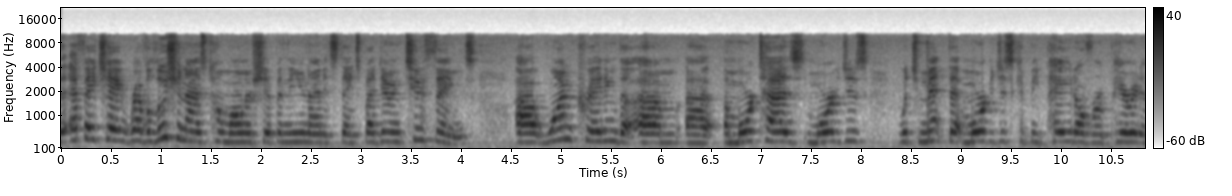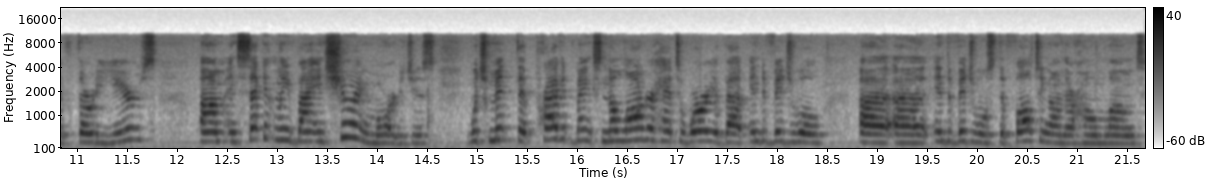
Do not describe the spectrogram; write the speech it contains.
The FHA revolutionized homeownership in the United States by doing two things. Uh, one, creating the um, uh, amortized mortgages, which meant that mortgages could be paid over a period of 30 years. Um, and secondly, by insuring mortgages, which meant that private banks no longer had to worry about individual uh, uh, individuals defaulting on their home loans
